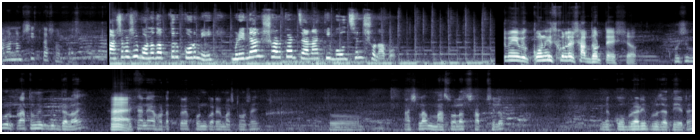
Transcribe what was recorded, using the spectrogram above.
আমার নাম সিক্তা সরকার। পাশাপাশি বন দপ্তর কর্মী মৃণাল সরকার জানা কি বলছেন শোনাবো। তুমি কোন স্কুলে সাপ ধরতে এসছো? খুশিপুর প্রাথমিক বিদ্যালয়। হ্যাঁ। এখানে হঠাৎ করে ফোন করে মাস্টারমশাই। তো আসলাম মাছওয়ালার সাপ ছিল। মানে কোবরারি প্রজাতি এটা।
